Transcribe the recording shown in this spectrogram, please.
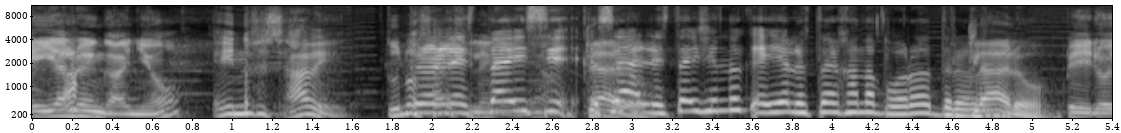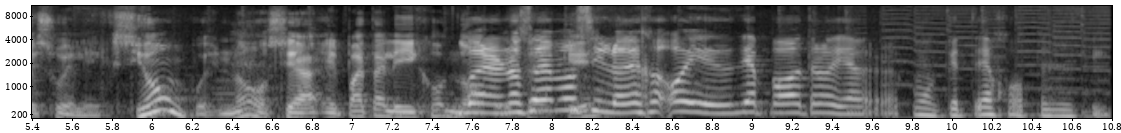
ella lo engañó. Eh, no se sabe. Tú no pero sabes le si está, dici- o sea, le está diciendo que ella lo está dejando por otro. Claro. Pero es su elección, pues, ¿no? O sea, el pata le dijo... No, bueno, no ¿sabes sabemos qué? si lo deja, oye, de un día para otro, ya, como que te dejo, pues así.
